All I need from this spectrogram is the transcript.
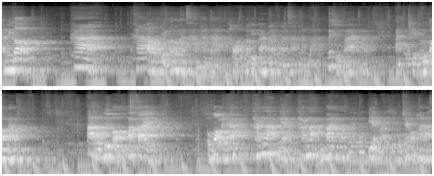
อันนี้ก็ค่าค่าเอามาเปลี่ยนก็ประมาณ3,000บาทถอดมาติดตั้งใหม่ประมาณ3,000บาทไม่สูงมากนะครับอะโอเคมาดูต่อครับอะผมคือบอกปลั๊กไฟผมบอกเลยนะทั้งหลังเนี่ยทั้งหลังบ้านทั้งหลังเนี่ยผมเปลี่ยนใหม่ผมใช้ของพานาโซ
